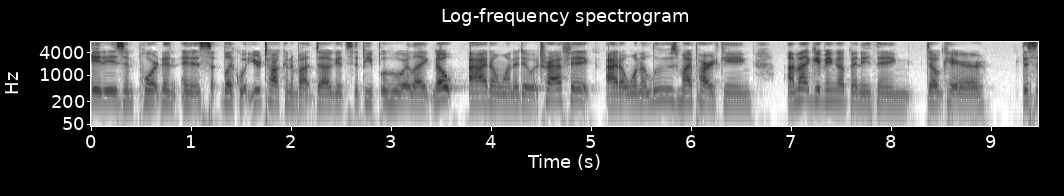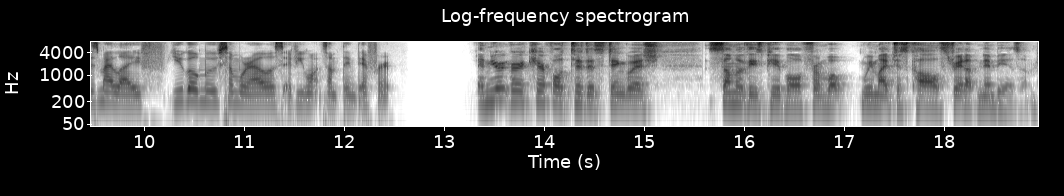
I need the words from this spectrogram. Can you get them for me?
it is important. And it's like what you're talking about, Doug. It's the people who are like, nope, I don't want to deal with traffic. I don't want to lose my parking. I'm not giving up anything. Don't care. This is my life. You go move somewhere else if you want something different. And you're very careful to distinguish some of these people from what we might just call straight up NIMBYism.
